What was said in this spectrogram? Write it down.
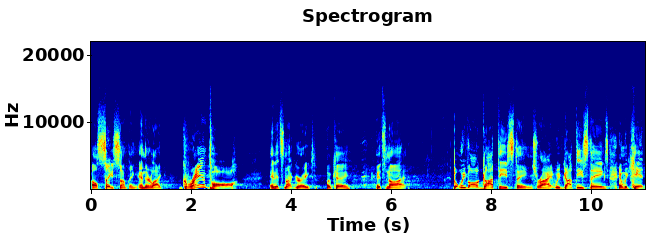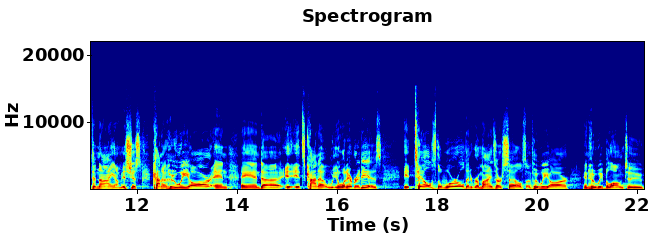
I'll say something, and they're like, Grandpa. And it's not great, okay? It's not. But we've all got these things, right? We've got these things, and we can't deny them. It's just kind of who we are, and and uh, it, it's kind of you know, whatever it is. It tells the world and it reminds ourselves of who we are and who we belong to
